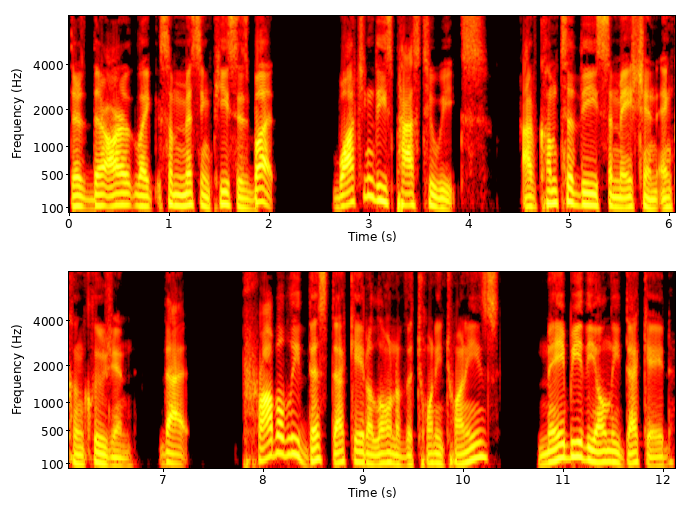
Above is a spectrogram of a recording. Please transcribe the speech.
there, there are like some missing pieces, but watching these past two weeks, I've come to the summation and conclusion that probably this decade alone of the 2020s may be the only decade,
